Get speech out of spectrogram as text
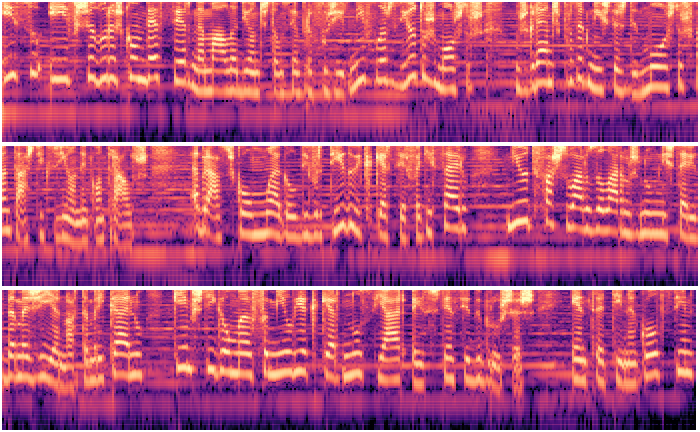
Isso e fechaduras como deve ser na mala de onde estão sempre a fugir Nifflers e outros monstros, os grandes protagonistas de Monstros Fantásticos e onde encontrá-los. Abraços com um muggle divertido e que quer ser feiticeiro, Newt faz soar os alarmes no Ministério da Magia norte-americano, que investiga uma família que quer denunciar a existência de bruxas. Entra Tina Goldstein,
